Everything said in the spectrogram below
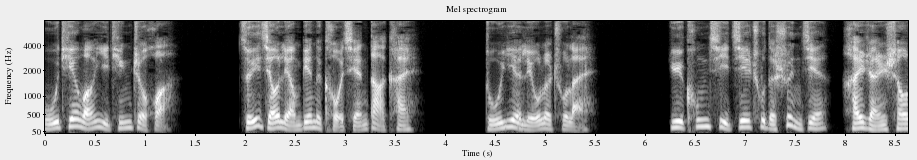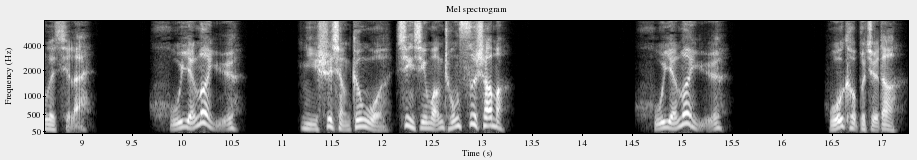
吴天王一听这话，嘴角两边的口前大开。毒液流了出来，与空气接触的瞬间还燃烧了起来。胡言乱语！你是想跟我进行王虫厮杀吗？胡言乱语！我可不觉得。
